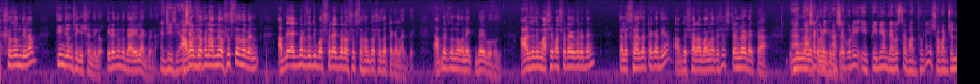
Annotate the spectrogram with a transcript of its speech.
একশো জন দিলাম তিনজন চিকিৎসা নিল। এটা কিন্তু গায়ে লাগবে না। আবার যখন আপনি অসুস্থ হবেন আপনি একবার যদি বছরে একবার অসুস্থ হন দশ হাজার টাকা লাগবে। আপনার জন্য অনেক ব্যয়বহুল। আর যদি মাসে পাঁচশো টাকা করে দেন তাহলে ছয় হাজার টাকা দিয়ে আপনি সারা বাংলাদেশের স্ট্যান্ডার্ড একটা আশা করি আশা করি এই প্রিমিয়াম ব্যবস্থার মাধ্যমে সবার জন্য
